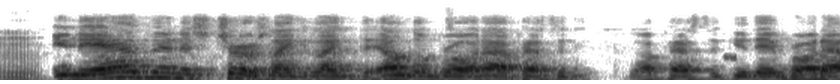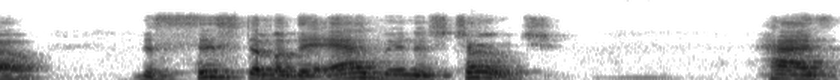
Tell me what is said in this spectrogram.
Mm. in the Adventist church, like like the elder brought out, Pastor uh, Pastor Gide brought out, the system of the Adventist church has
